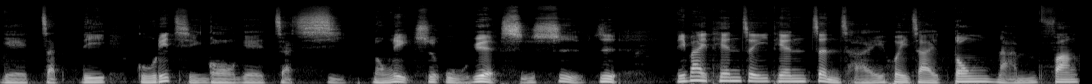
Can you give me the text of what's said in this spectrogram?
月十二，古历是五月十四，农历是五月十四日，礼拜天这一天正财会在东南方，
